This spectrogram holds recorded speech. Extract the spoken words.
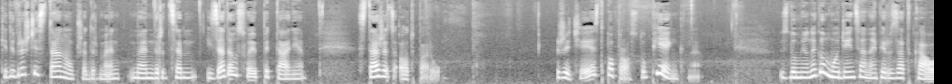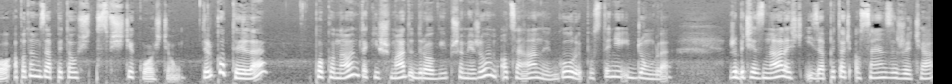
Kiedy wreszcie stanął przed mędrcem i zadał swoje pytanie, starzec odparł: Życie jest po prostu piękne. Zdumionego młodzieńca najpierw zatkało, a potem zapytał z wściekłością: Tylko tyle? Pokonałem taki szmat drogi, przemierzyłem oceany, góry, pustynie i dżungle, żeby cię znaleźć i zapytać o sens życia,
